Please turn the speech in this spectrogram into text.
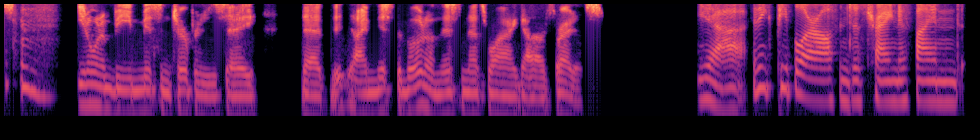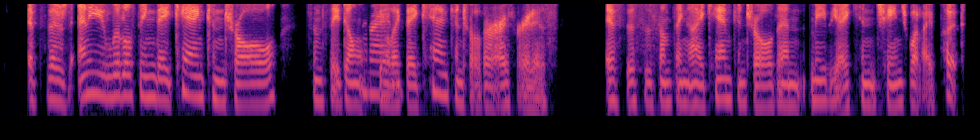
you don't want to be misinterpreted to say that I missed the boat on this and that's why I got arthritis. Yeah. I think people are often just trying to find if there's any little thing they can control, since they don't right. feel like they can control their arthritis. If this is something I can control, then maybe I can change what I put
